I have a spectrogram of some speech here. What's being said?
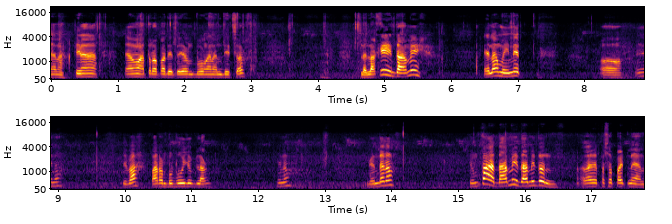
Yan ah, tingnan tingnan mga tropa dito yung bunga ng dates, oh. Lalaki, dami. Kailang may net. Oh, ayun oh. 'Di ba? Parang bubuyog lang. Yun oh. Ganda no? Yung pa, dami, dami doon. Marami pa sa part na yan.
